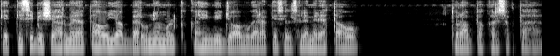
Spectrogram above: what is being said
के किसी भी शहर में रहता हो या बैरून मुल्क कहीं भी जॉब वगैरह के सिलसिले में रहता हो तो रबता कर सकता है।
